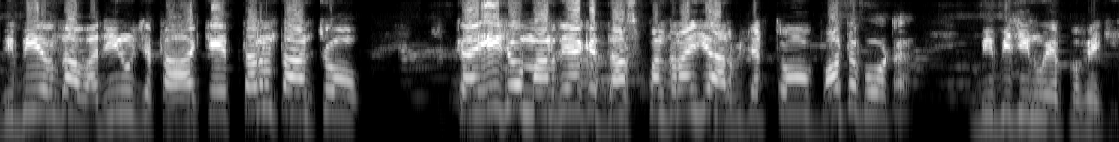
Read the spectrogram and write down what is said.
ਬੀਬੀ ਰੰਧਾਵਾ ਜੀ ਨੂੰ ਜਿਤਾ ਕੇ ਤਰਨਤਾਰਨ ਚੋਂ ਕਈ ਜੋ ਮੰਨਦੇ ਆ ਕਿ 10 15000 ਬਜਟ ਤੋਂ ਵੱਧ ਵੋਟ ਬੀਬੀ ਜੀ ਨੂੰ ਇਹ ਪਵੇਗੀ।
